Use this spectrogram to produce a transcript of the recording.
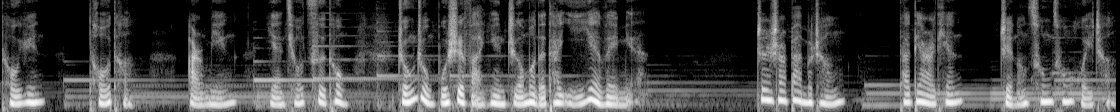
头晕、头疼、耳鸣、眼球刺痛，种种不适反应折磨得他一夜未眠。正事儿办不成，他第二天只能匆匆回城。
